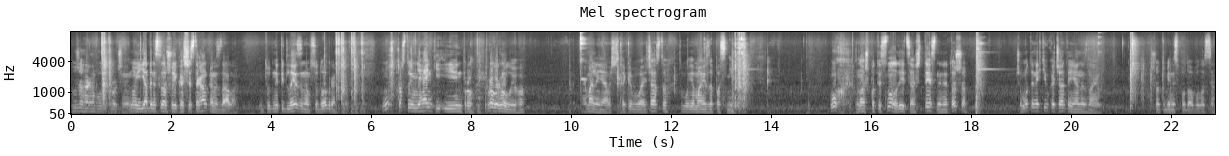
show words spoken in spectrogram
Дуже гарно був закручений. Ну і я би не сказав, що якась шестеранка не здала. І тут не підлизано, все добре. Ну, просто він м'ягенький і він про... провернуло його. Нормальне явище, таке буває часто, тому я маю запасні. Ух, воно аж потиснуло, дивіться, аж тисне, не то що. Чому ти не хотів качати, я не знаю. Що тобі не сподобалося.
